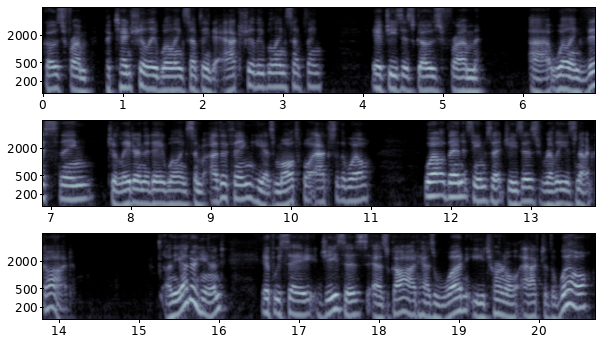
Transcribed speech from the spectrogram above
goes from potentially willing something to actually willing something, if Jesus goes from uh, willing this thing to later in the day willing some other thing, he has multiple acts of the will, well, then it seems that Jesus really is not God. On the other hand, if we say Jesus as God has one eternal act of the will,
